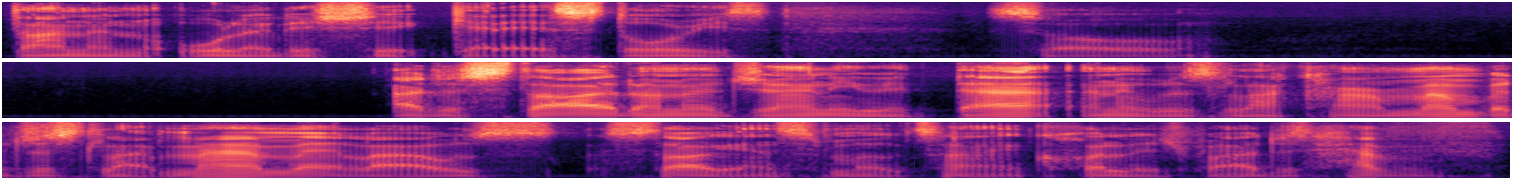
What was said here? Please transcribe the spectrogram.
done and all of this shit, get their stories. So I just started on a journey with that, and it was like I remember just like man, man, like I was started getting smoked out in college, but I just have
